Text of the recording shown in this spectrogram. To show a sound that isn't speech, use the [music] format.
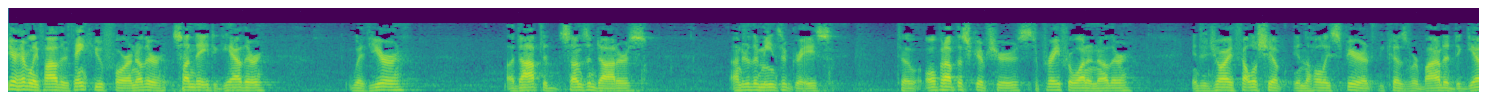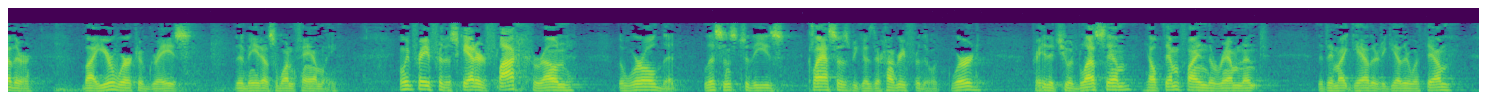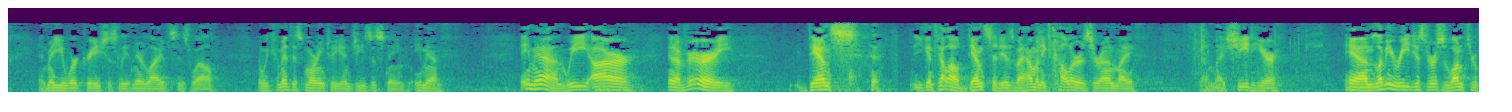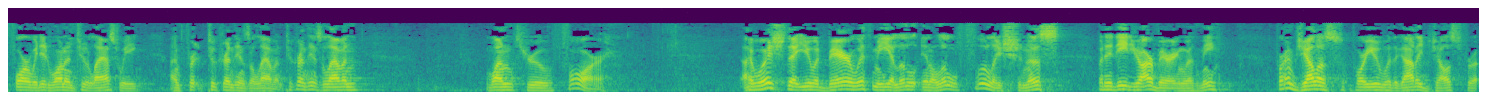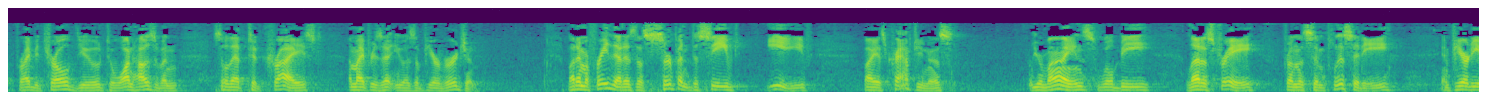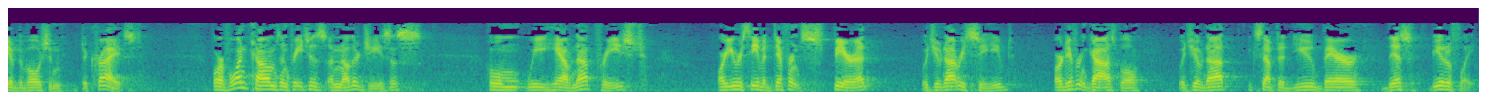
Dear Heavenly Father, thank you for another Sunday to gather with your adopted sons and daughters under the means of grace to open up the scriptures, to pray for one another, and to enjoy fellowship in the Holy Spirit because we're bonded together by your work of grace that made us one family. And we pray for the scattered flock around the world that listens to these classes because they're hungry for the word. Pray that you would bless them, help them find the remnant, that they might gather together with them, and may you work graciously in their lives as well. And we commit this morning to you in Jesus' name. Amen. Amen. We are in a very dense, [laughs] you can tell how dense it is by how many colors are on my, on my sheet here. And let me read just verses 1 through 4. We did 1 and 2 last week on 2 Corinthians 11. 2 Corinthians 11, 1 through 4. I wish that you would bear with me a little in a little foolishness, but indeed you are bearing with me. For I'm jealous for you with a godly jealous, for, for I betrothed you to one husband, so that to Christ I might present you as a pure virgin. But I'm afraid that as the serpent deceived Eve by his craftiness, your minds will be led astray from the simplicity and purity of devotion to Christ. For if one comes and preaches another Jesus, whom we have not preached, or you receive a different spirit, which you have not received, or a different gospel, which you have not accepted, you bear this beautifully.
